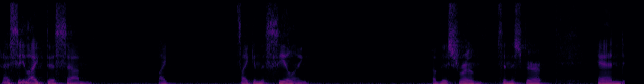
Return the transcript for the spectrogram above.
And I see like this, um, like, it's like in the ceiling of this room. It's in the spirit. And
